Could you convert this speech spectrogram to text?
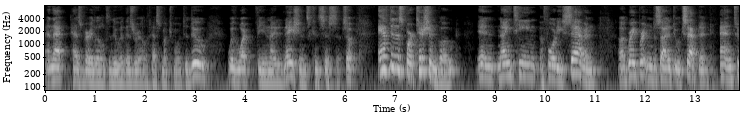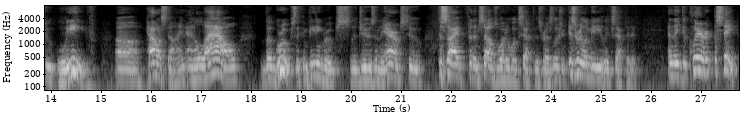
And that has very little to do with Israel. It has much more to do with what the United Nations consists of. So after this partition vote, in 1947, uh, Great Britain decided to accept it and to leave uh, Palestine and allow the groups, the competing groups, the Jews and the Arabs, to decide for themselves whether to accept this resolution. Israel immediately accepted it. And they declared a state,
